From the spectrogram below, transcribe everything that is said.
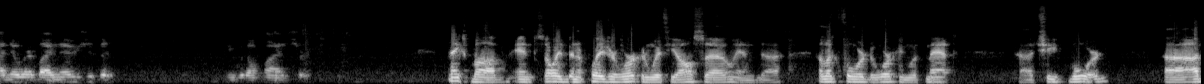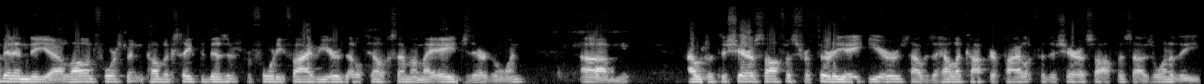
I know everybody knows you, but you don't mind, sir. Thanks, Bob. And it's always been a pleasure working with you also. And uh, I look forward to working with Matt, uh, Chief Board. Uh, I've been in the uh, law enforcement and public safety business for 45 years. That'll tell some of my age there going. Um, I was with the sheriff's office for 38 years. I was a helicopter pilot for the sheriff's office. I was one of the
